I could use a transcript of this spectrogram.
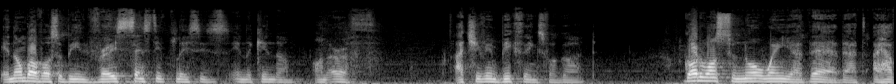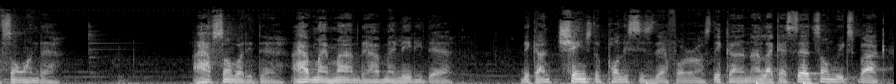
a number of us will be in very sensitive places in the kingdom on earth, achieving big things for God. God wants to know when you're there that I have someone there. I have somebody there. I have my man there. I have my lady there. They can change the policies there for us. They can, and like I said some weeks back,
